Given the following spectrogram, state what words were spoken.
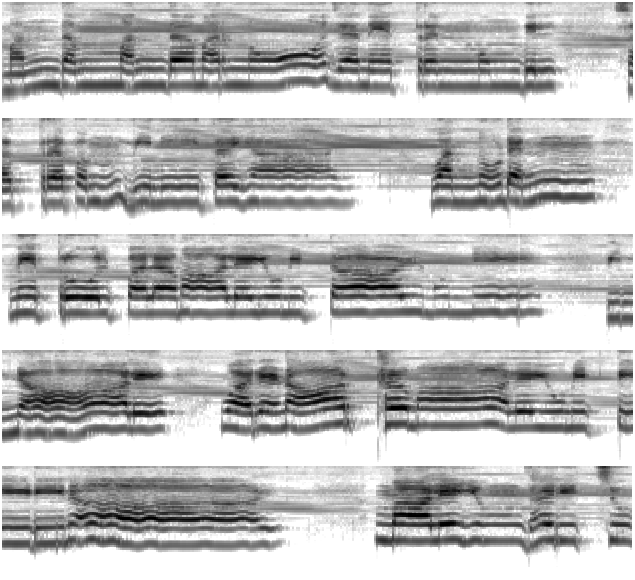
മന്ദം മന്ദമർണോജനേത്രൻ മുമ്പിൽ സത്രപം വിനീതയായി. വന്നുടൻ നേത്രോൽപലമാലയുമിട്ടാൾ മുന്നേ പിന്നാലെ വരണാർത്ഥമാലയുമിട്ടിടിനാൾ. മാലയും ധരിച്ചു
